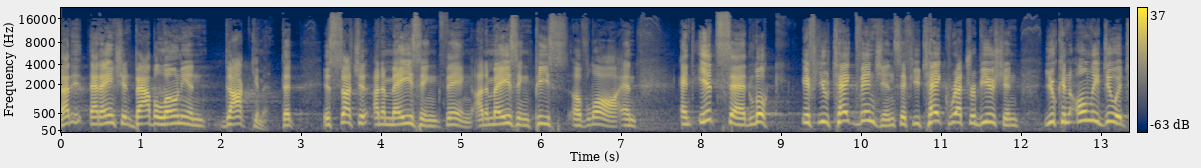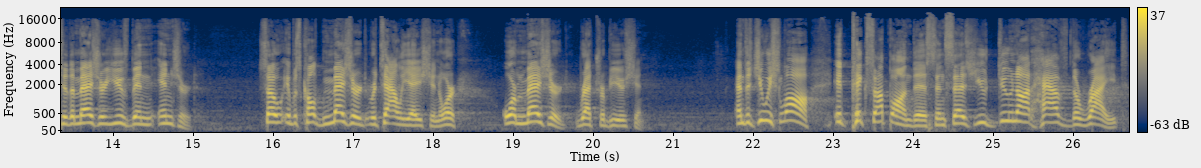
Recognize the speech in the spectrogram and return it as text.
that, that ancient Babylonian document that is such an amazing thing, an amazing piece of law. And, and it said, look, if you take vengeance, if you take retribution, you can only do it to the measure you've been injured. So it was called measured retaliation or, or measured retribution. And the Jewish law, it picks up on this and says you do not have the right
